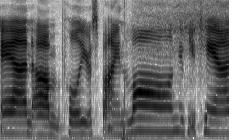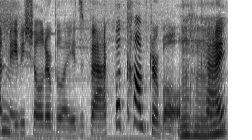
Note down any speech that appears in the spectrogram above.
and um, pull your spine long if you can. Maybe shoulder blades back, but comfortable. Mm-hmm. Okay,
